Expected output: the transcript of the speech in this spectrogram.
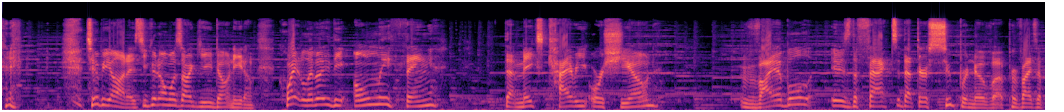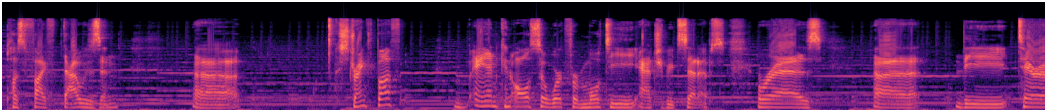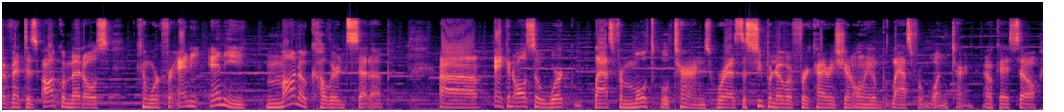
to be honest, you could almost argue you don't need them. Quite literally, the only thing that makes Kairi or Xion viable is the fact that their supernova provides a plus 5000 uh, strength buff and can also work for multi-attribute setups. Whereas uh, the Terra Ventus Aqua Medals can work for any any monocolored setup uh, and can also work last for multiple turns, whereas the supernova for Kairi Xion only lasts for one turn. Okay, so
